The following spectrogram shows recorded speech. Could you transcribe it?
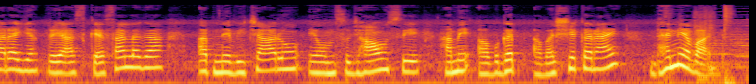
हमारा यह प्रयास कैसा लगा? अपने विचारों एवं सुझावों से हमें अवगत अवश्य कराएँ। धन्यवाद।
